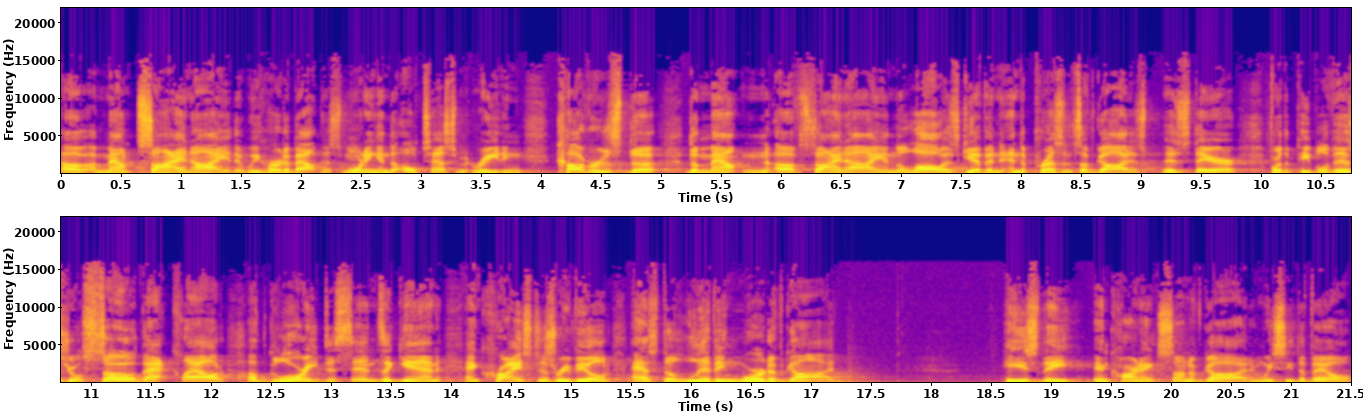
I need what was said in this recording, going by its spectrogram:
uh, Mount Sinai that we heard about this morning in the Old Testament reading, covers the, the mountain of Sinai and the law is given and the presence of God is, is there for the people of Israel. So that cloud of glory descends again, and Christ is revealed as the living Word of God. He's the incarnate Son of God, and we see the veil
